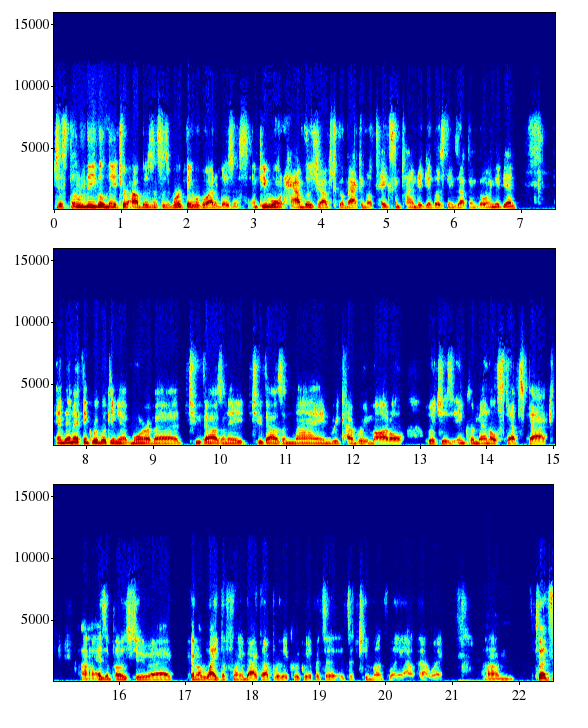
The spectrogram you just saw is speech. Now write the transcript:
just the legal nature of how businesses work, they will go out of business and people won't have those jobs to go back and they'll take some time to get those things up and going again. And then I think we're looking at more of a 2008, 2009 recovery model which is incremental steps back, uh, as opposed to uh, kind of light the flame back up really quickly if it's a it's a two month layout that way. Um, so that's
